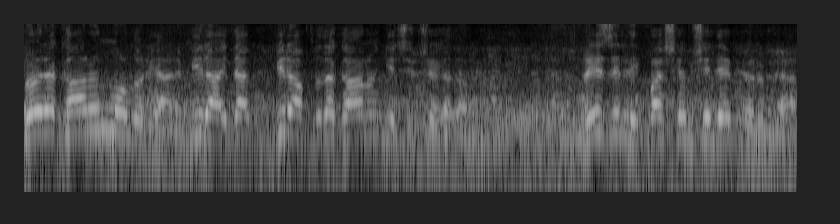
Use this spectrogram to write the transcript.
Böyle kanun mu olur yani? Bir ayda, bir haftada kanun geçirecek adam. Rezillik başka bir şey demiyorum ya.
